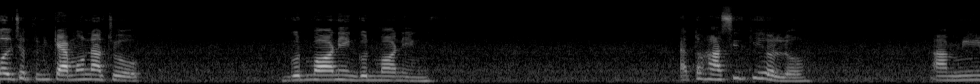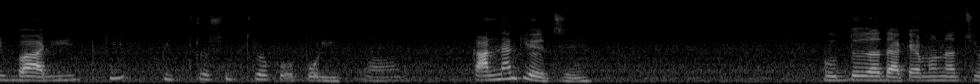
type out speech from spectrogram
বলছে, তুমি কেমন আছো? গুড মর্নিং গুড মর্নিং এত হাসির কি হলো? আমি বাড়ি কি পিত্রসূত্র পড়ি। কান্নার কি হয়েছে উদ্য দাদা, কেমন আছো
